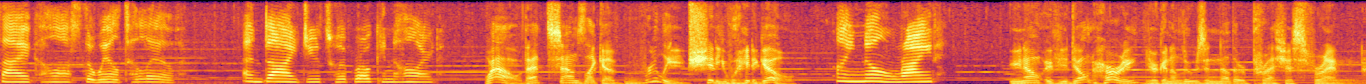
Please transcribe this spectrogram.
Sayaka lost the will to live and died due to a broken heart. Wow, that sounds like a really shitty way to go. I know, right? You know, if you don't hurry, you're gonna lose another precious friend.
